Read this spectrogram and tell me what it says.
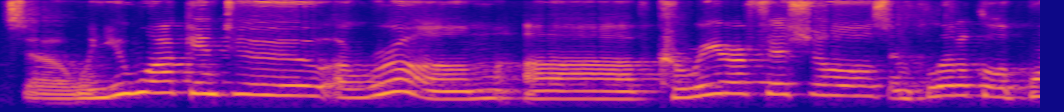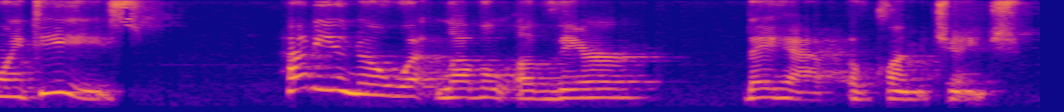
So when you walk into a room of career officials and political appointees, how do you know what level of their they have of climate change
